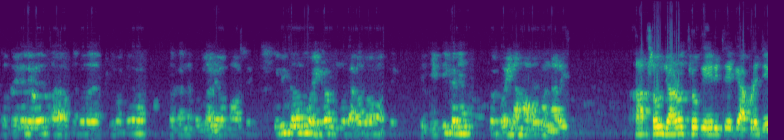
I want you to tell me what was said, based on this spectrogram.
તો તેને લઈને આપણે બધા એવા કેવા પ્રકારના પગલાં લેવામાં આવશે? એવી કલમો હેઠળ ગુનો દાખલ કરવામાં આવશે કે જેથી કરીને કોઈ ભયના માહોલમાં ના રહી શકે. આપ સૌ જાણો છો કે એ રીતે કે આપણે જે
